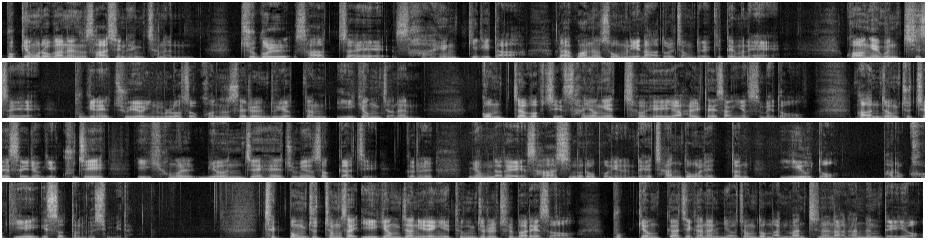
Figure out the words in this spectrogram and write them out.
북경으로 가는 사신 행차는 죽을 사자의 사행길이다 라고 하는 소문이 나돌 정도였기 때문에 광해군 치세에 북인의 주요 인물로서 권세를 누렸던 이경전은 꼼짝없이 사형에 처해야 할 대상이었음에도 반정 주체 세력이 굳이 이 형을 면제해 주면서까지 그를 명나라의 사신으로 보내는 데 찬동을 했던 이유도 바로 거기에 있었던 것입니다. 책봉주청사 이경전 일행이 등주를 출발해서 북경까지 가는 여정도 만만치는 않았는데요.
